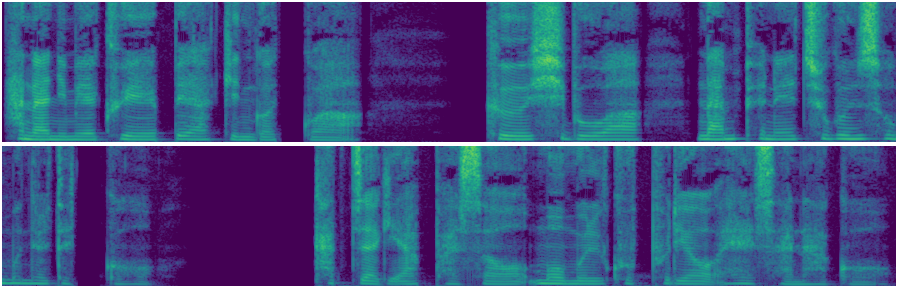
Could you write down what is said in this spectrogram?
하나님의 괴에 빼앗긴 것과 그 시부와 남편의 죽은 소문을 듣고 갑자기 아파서 몸을 굽으려 해산하고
